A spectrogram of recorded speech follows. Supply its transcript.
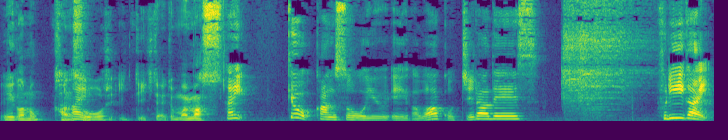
映画の感想を言っていきたいと思います。はい。今日感想を言う映画はこちらです。フリーガイ。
